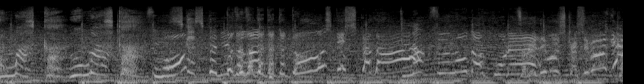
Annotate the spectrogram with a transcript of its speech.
うまシか。うまシか。もうシカシどうしてシだもうけ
